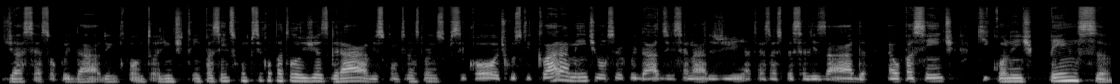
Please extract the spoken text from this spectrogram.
de acesso ao cuidado, enquanto a gente tem pacientes com psicopatologias graves, com transtornos psicóticos, que claramente vão ser cuidados em cenários de atenção especializada. É o paciente que, quando a gente pensa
